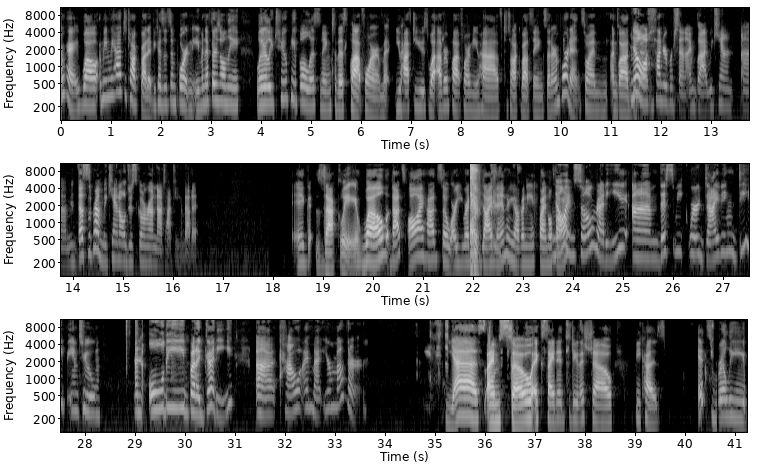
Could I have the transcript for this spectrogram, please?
Okay. Well i mean we had to talk about it because it's important even if there's only literally two people listening to this platform you have to use whatever platform you have to talk about things that are important so i'm i'm glad no 100% i'm glad we can't um that's the problem we can't all just go around not talking about it Exactly. Well, that's all I had. So, are you ready to dive in, or you have any final thoughts? No. I'm so ready. Um, this week we're diving deep into an oldie but a goodie. Uh, How I Met Your Mother. Yes, I'm so excited to do this show because it's really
